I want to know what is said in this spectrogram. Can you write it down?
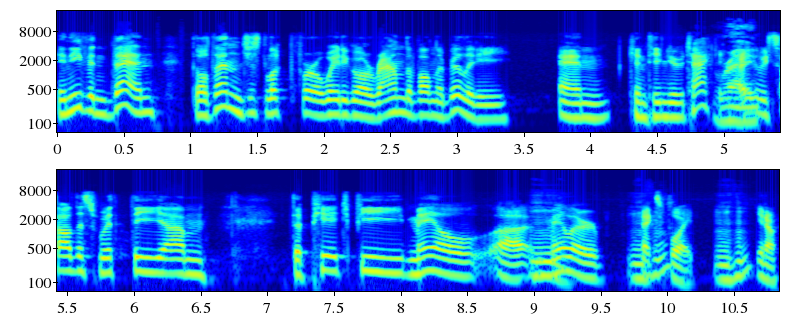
And even then, they'll then just look for a way to go around the vulnerability and continue attacking. Right. right? We saw this with the um, the PHP mail uh, mm. mailer mm-hmm. exploit. Mm-hmm. You know,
